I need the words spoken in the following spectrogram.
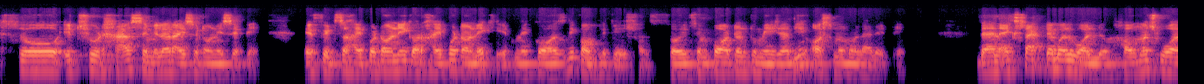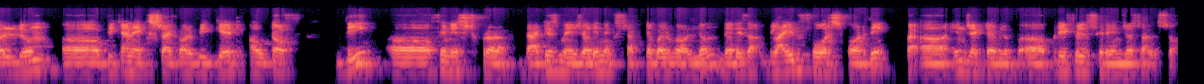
So it should have similar isotonicity. If it's a hypotonic or hypotonic, it may cause the complications. So it's important to measure the osmomolality. Then extractable volume, how much volume uh, we can extract or we get out of the uh, finished product that is measured in extractable volume. There is a glide force for the uh, injectable uh, pre-filled syringes also.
